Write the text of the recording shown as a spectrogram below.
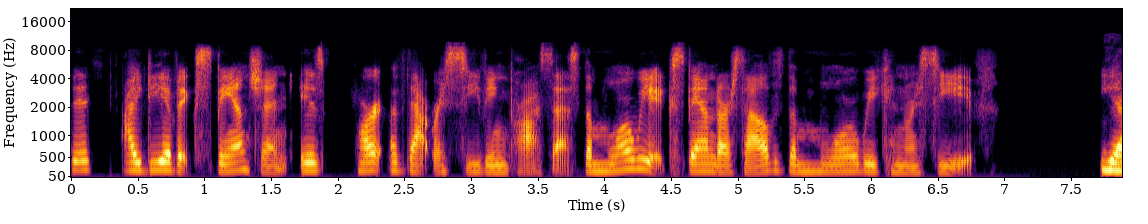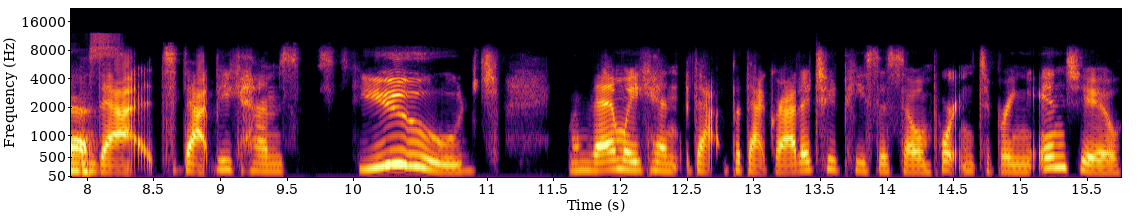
this idea of expansion is part of that receiving process. The more we expand ourselves, the more we can receive. Yes. And that that becomes huge. And then we can that but that gratitude piece is so important to bring into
